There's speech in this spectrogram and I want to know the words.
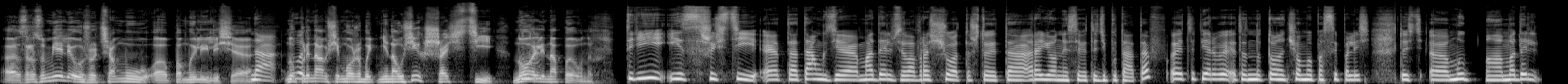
зразумелі ўжо чаму памыліліся? Да, Ну, ну прынамсі вот... можа быть не на ўсіх шасці но ну, але на пэўных три из шести. Это там где модель взяла в расчет что это районные советы депутатов. Это первое это то на чем мы посыпались. То есть э, мы а, модель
